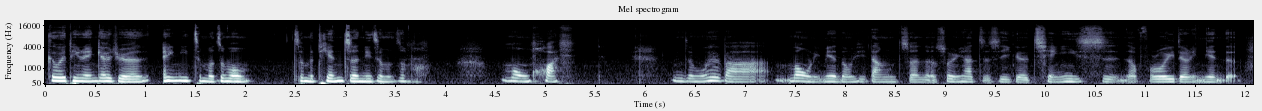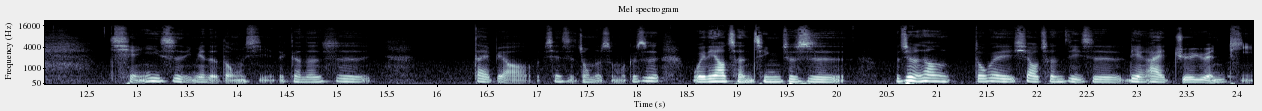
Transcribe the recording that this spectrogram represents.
各位听了应该觉得，哎，你怎么这么这么天真？你怎么这么梦幻？你怎么会把梦里面的东西当真了？所以它只是一个潜意识，你知道弗洛伊德里面的潜意识里面的东西，那可能是。代表现实中的什么？可是我一定要澄清，就是我基本上都会笑称自己是恋爱绝缘体，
